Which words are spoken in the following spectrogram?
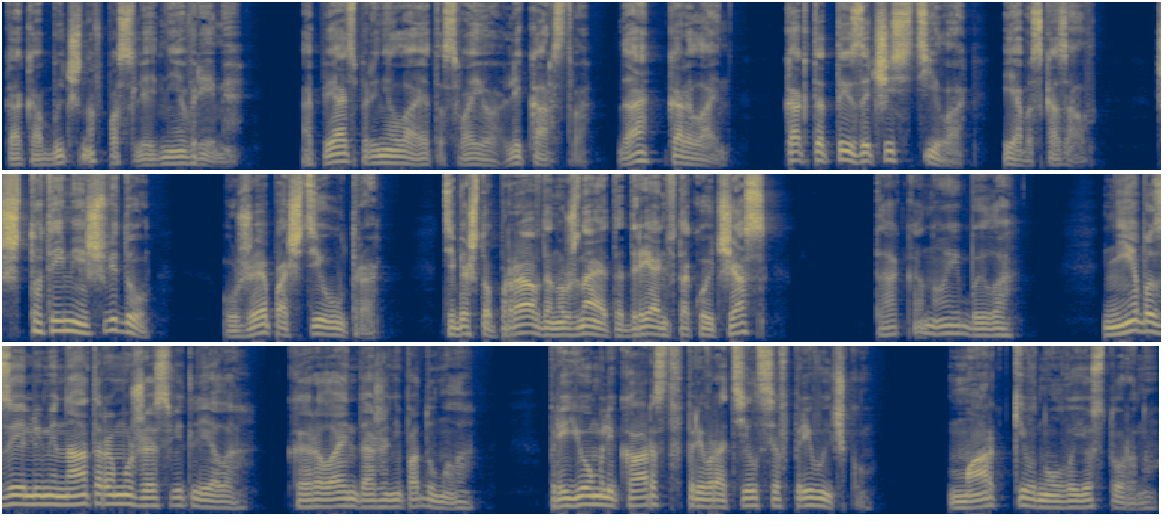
как обычно в последнее время. Опять приняла это свое лекарство, да, Каролайн? Как-то ты зачистила — я бы сказал. «Что ты имеешь в виду?» «Уже почти утро. Тебе что, правда нужна эта дрянь в такой час?» Так оно и было. Небо за иллюминатором уже светлело. Кэролайн даже не подумала. Прием лекарств превратился в привычку. Марк кивнул в ее сторону.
